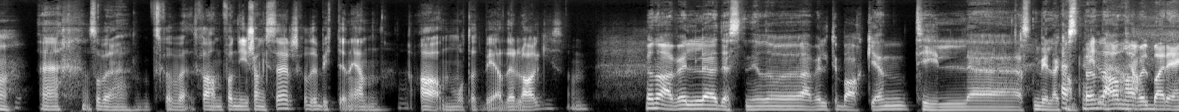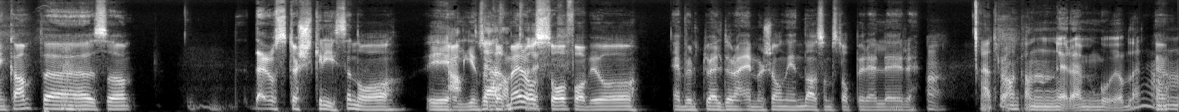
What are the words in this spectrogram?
ah. uh, så bare skal, skal han få en ny sjanse, eller skal du bytte inn en annen mot et bedre lag? Så, Men nå er vel eh, Destiny er vel tilbake igjen til Aston Aston Villa-kampen. Han har vel bare én kamp, mm. så det er jo størst krise nå i helgen ja, som er kommer, og så får vi jo eventuelt Emerson inn da, som stopper, eller jeg tror han kan gjøre en god jobb der. Han,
